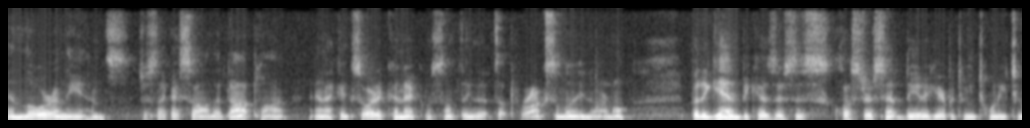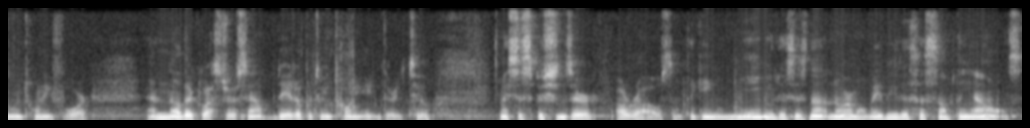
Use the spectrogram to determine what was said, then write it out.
and lower on the ends, just like I saw on the dot plot, and I can sort of connect with something that's approximately normal. But again, because there's this cluster of sample data here between 22 and 24, and another cluster of sample data between 28 and 32, my suspicions are aroused. I'm thinking maybe this is not normal. Maybe this is something else.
